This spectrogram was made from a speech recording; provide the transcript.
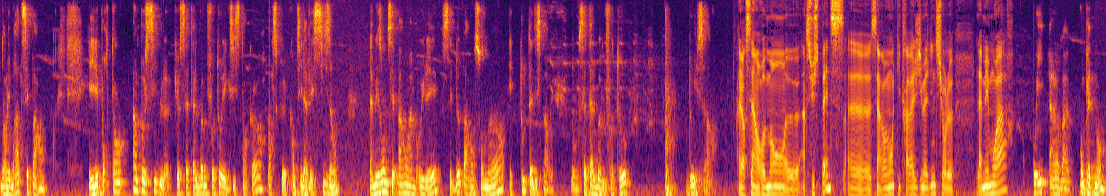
dans les bras de ses parents. Et il est pourtant impossible que cet album photo existe encore, parce que quand il avait 6 ans, la maison de ses parents a brûlé, ses deux parents sont morts et tout a disparu. Donc cet album photo, d'où il sort alors c'est un roman, euh, un suspense, euh, c'est un roman qui travaille, j'imagine, sur le, la mémoire. Oui, alors bah, complètement.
